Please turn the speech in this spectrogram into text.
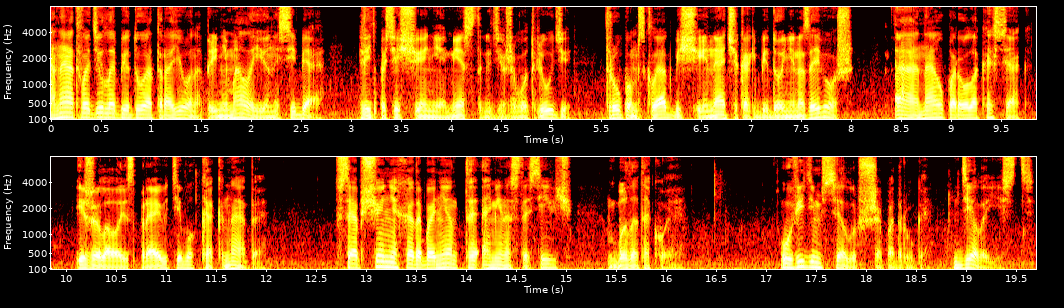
Она отводила беду от района, принимала ее на себя, ведь посещение места, где живут люди, трупом с кладбища иначе как бедой не назовешь. А она упорола косяк и желала исправить его как надо. В сообщениях от абонента Амина Стасевич было такое. «Увидимся, лучшая подруга. Дело есть».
